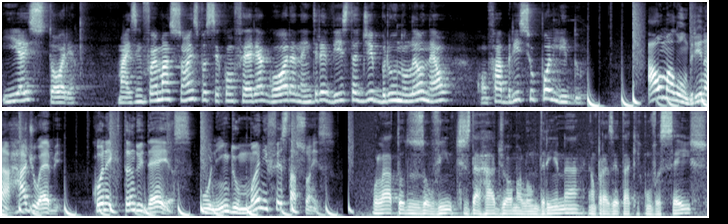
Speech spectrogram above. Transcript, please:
e a história. Mais informações você confere agora na entrevista de Bruno Leonel com Fabrício Polido. Alma Londrina Rádio Web conectando ideias, unindo manifestações. Olá a todos os ouvintes da Rádio Alma Londrina, é um prazer estar aqui com vocês.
